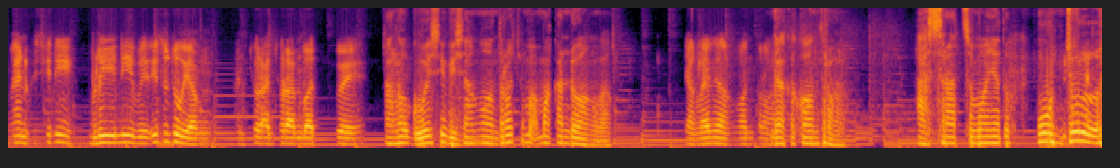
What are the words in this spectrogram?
main ke sini beli ini beli itu tuh yang hancur-hancuran buat gue. Kalau gue sih bisa ngontrol cuma makan doang bang, Yang lain nggak kontrol. nggak ke kontrol. Hasrat semuanya tuh muncul.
